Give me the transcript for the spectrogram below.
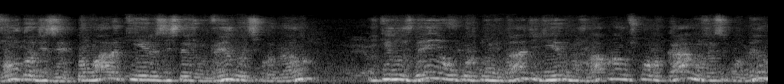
volto a dizer, tomara que eles estejam vendo esse programa e que nos deem a oportunidade de irmos lá para nos colocarmos nesse problema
